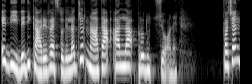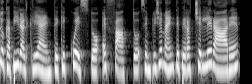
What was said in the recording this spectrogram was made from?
e di dedicare il resto della giornata alla produzione facendo capire al cliente che questo è fatto semplicemente per accelerare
